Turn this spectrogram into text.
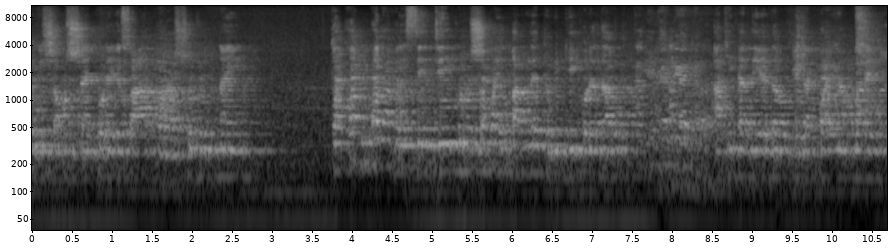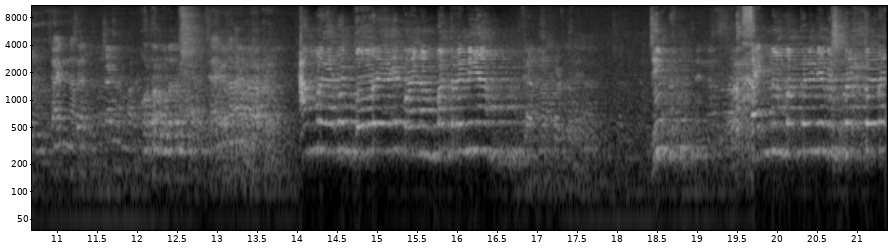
তুমি সমস্যায় পড়ে গেছো, আর করার সুযোগ নাই। তখন বলা হয়েছে, যে কোনো সময় পারলে তুমি কি করে দাও? আকিকা দিয়ে দাও, এটা কয় নাম্বারে? কথা বলেন। আমরা এখন দৌড়ে কয় নাম্বার নিয়ে সাইড নাম্বার ধরে নিয়ে বেশিরভাগ দৌড়ে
